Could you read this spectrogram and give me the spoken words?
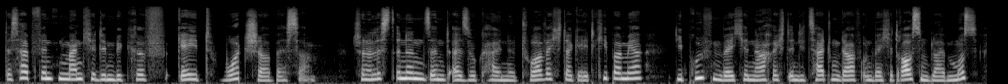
Deshalb finden manche den Begriff Gate Watcher besser. Journalistinnen sind also keine Torwächter, Gatekeeper mehr, die prüfen, welche Nachricht in die Zeitung darf und welche draußen bleiben muss,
